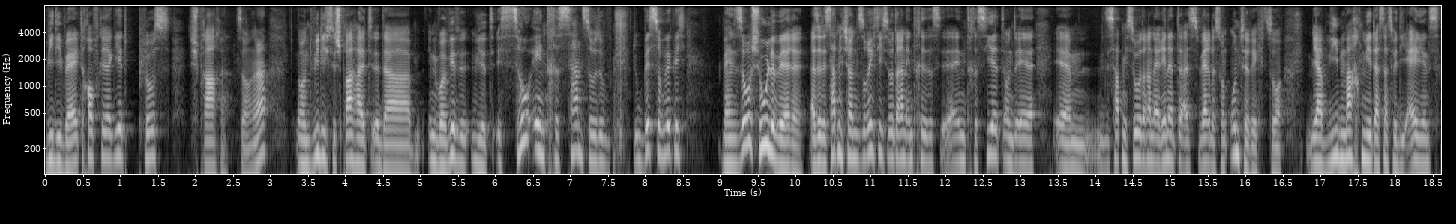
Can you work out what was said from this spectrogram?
wie die Welt darauf reagiert, plus Sprache. So, ne? Und wie diese Sprache halt äh, da involviert wird, ist so interessant. So, du, du bist so wirklich, wenn so Schule wäre, also das hat mich schon so richtig so daran interessiert und äh, ähm, das hat mich so daran erinnert, als wäre das so ein Unterricht. So, ja, wie machen wir das, dass wir die Aliens,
